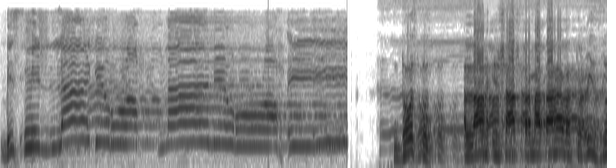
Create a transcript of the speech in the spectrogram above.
बिस्मिल्लाहिर्रहमानिर्रहीम। दोस्तों अल्लाह इरशाद फरमाता है व तुइज़्ज़ु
